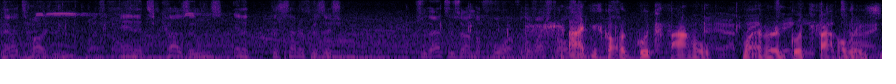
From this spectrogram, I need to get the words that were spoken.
Then it's Harden. And it's Cousins in a, the center position. So that's is on the floor for the West. I just got a good foul. Whatever a good foul is.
